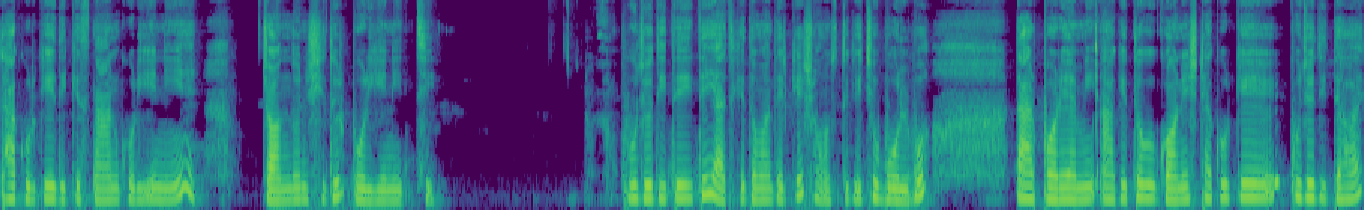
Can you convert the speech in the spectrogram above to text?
ঠাকুরকে এদিকে স্নান করিয়ে নিয়ে চন্দন সিঁদুর পরিয়ে নিচ্ছি। পুজো দিতে দিতেই আজকে তোমাদেরকে সমস্ত কিছু বলব। তারপরে আমি, আগে তো গণেশ ঠাকুরকে পুজো দিতে হয়,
